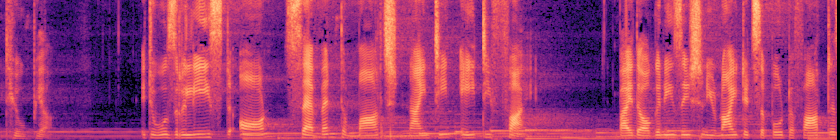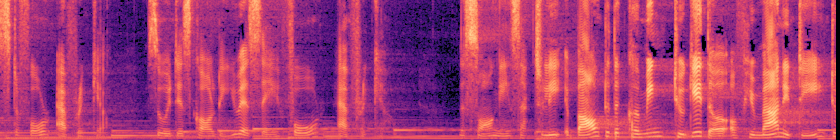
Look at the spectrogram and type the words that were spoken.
Ethiopia. It was released on 7th March 1985 by the organization United Support of Artists for Africa. So it is called USA for Africa. The song is actually about the coming together of humanity to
